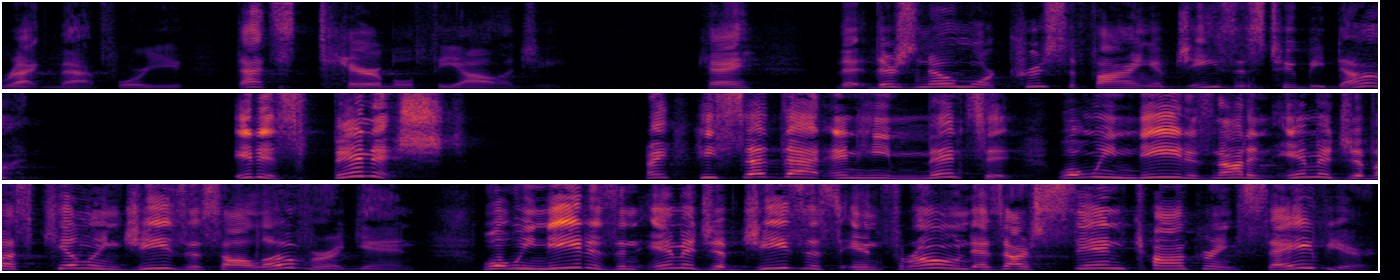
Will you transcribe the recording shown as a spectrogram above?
wreck that for you. That's terrible theology. Okay? There's no more crucifying of Jesus to be done. It is finished. Right? He said that and he meant it. What we need is not an image of us killing Jesus all over again. What we need is an image of Jesus enthroned as our sin conquering Savior.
